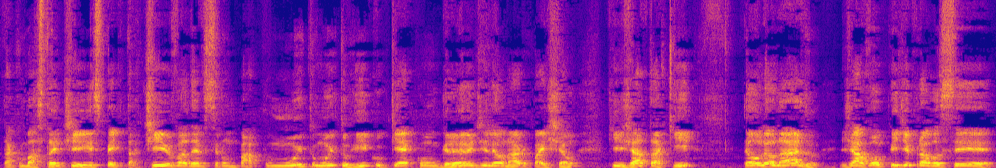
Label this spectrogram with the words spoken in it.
tá com bastante expectativa, deve ser um papo muito, muito rico, que é com o grande Leonardo Paixão, que já está aqui. Então, Leonardo, já vou pedir para você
